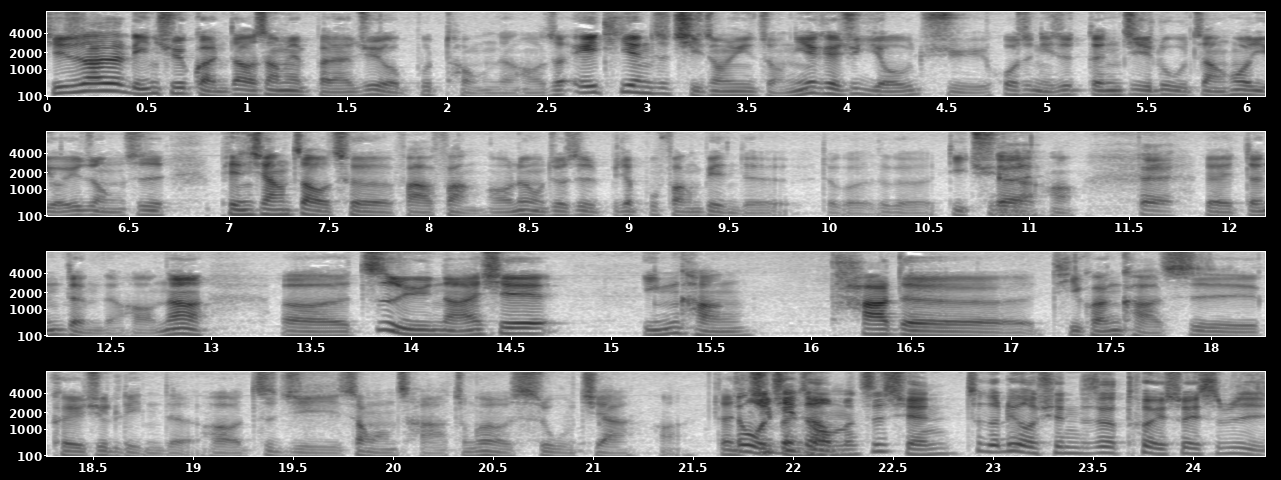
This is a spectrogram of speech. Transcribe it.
其实它在领取管道上面本来就有不同的哈，这 ATM 是其中一种，你也可以去邮局，或是你是登记入账，或有一种是偏乡造册发放哦，那种就是比较不方便的这个这个地区了哈。对对，等等的哈，那。呃，至于哪一些银行，它的提款卡是可以去领的，哈，自己上网查，总共有十五家啊。但我记得我们之前这个六千的这个退税，是不是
